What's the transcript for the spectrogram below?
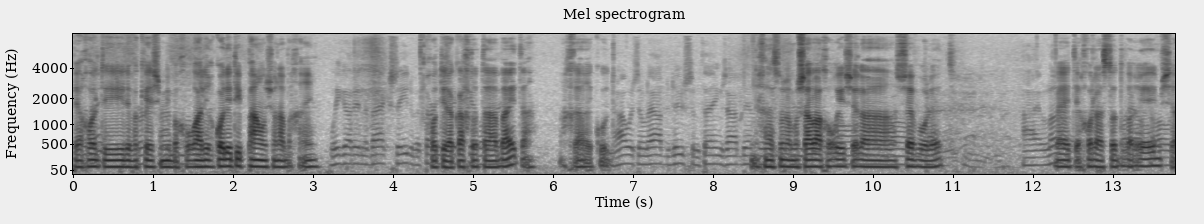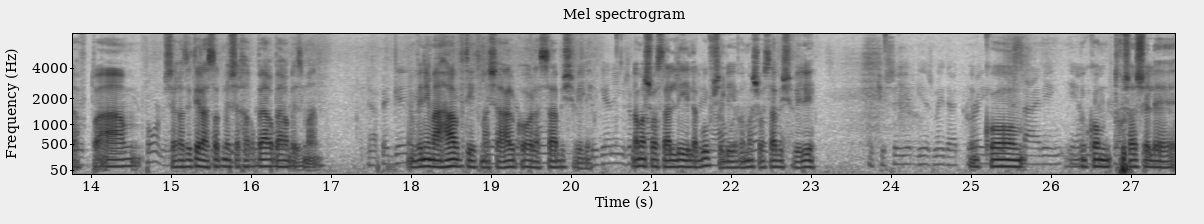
ויכולתי לבקש מבחורה לרקוד איתי פעם ראשונה בחיים. יכולתי לקחת אותה הביתה, אחרי הריקוד. נכנסנו למושב האחורי של השברולט, והייתי יכול לעשות דברים שאף פעם, שרציתי לעשות במשך הרבה הרבה הרבה זמן. אתם מבינים, אהבתי את מה שהאלכוהול עשה בשבילי. לא מה שהוא עשה לי, לגוף שלי, אבל מה שהוא עשה בשבילי. במקום, במקום תחושה של אה,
